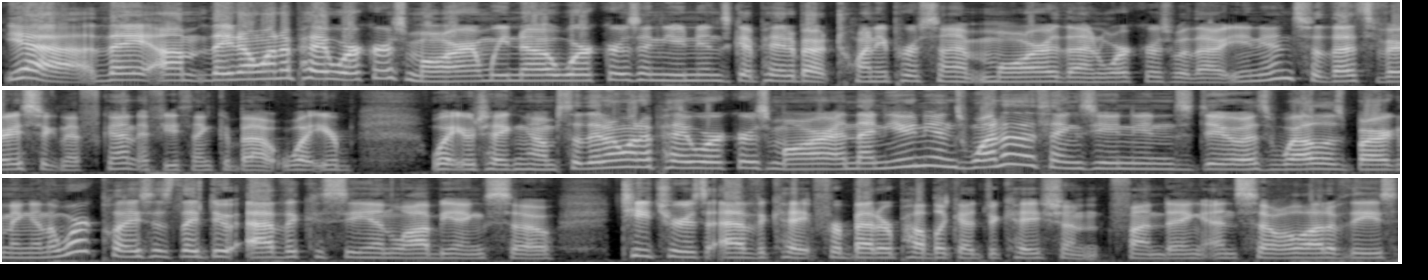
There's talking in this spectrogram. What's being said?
Yeah, they um they don't want to pay workers more, and we know workers and unions get paid about 20% more than workers without unions, so that's very significant if you think about what you're what you're taking home. So they don't want to pay workers more, and then unions. One of the things unions do, as well as bargaining in the workplace, is they do advocacy and lobbying. So teachers advocate for better public education funding, and so a lot of these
